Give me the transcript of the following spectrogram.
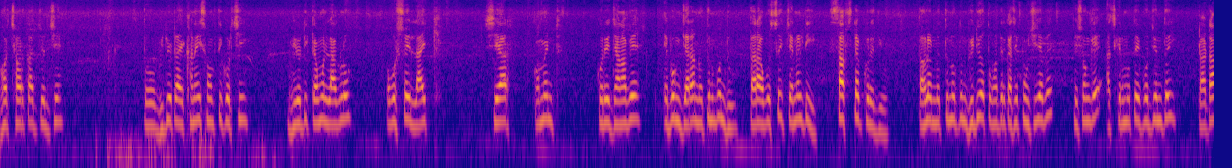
ঘর ছাওয়ার কাজ চলছে। তো ভিডিওটা এখানেই সমাপ্তি করছি। ভিডিওটি কেমন লাগল অবশ্যই লাইক শেয়ার কমেন্ট করে জানাবে এবং যারা নতুন বন্ধু, তারা অবশ্যই চ্যানেলটি সাবস্ক্রাইব করে দিও। তাহলে নতুন নতুন ভিডিও তোমাদের কাছে পৌঁছে যাবে। সেই সঙ্গে আজকের মতো এই পর্যন্তই। টাটা।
